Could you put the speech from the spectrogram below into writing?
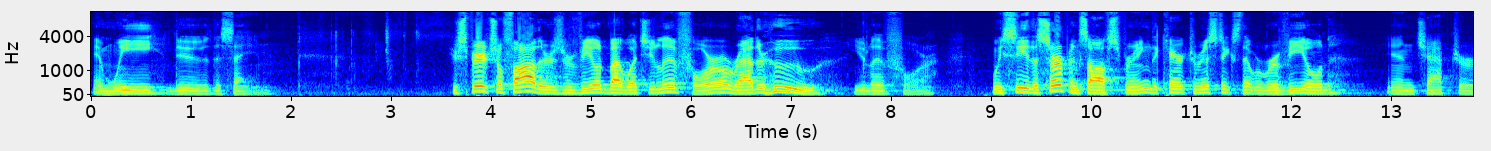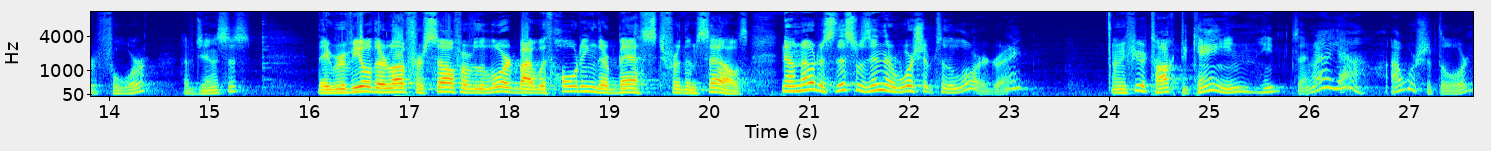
and we do the same. Your spiritual father is revealed by what you live for, or rather, who you live for. We see the serpent's offspring, the characteristics that were revealed in chapter 4 of Genesis. They reveal their love for self over the Lord by withholding their best for themselves. Now, notice this was in their worship to the Lord, right? I mean, if you were talking to Cain, he'd say, Well, yeah, I worship the Lord.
